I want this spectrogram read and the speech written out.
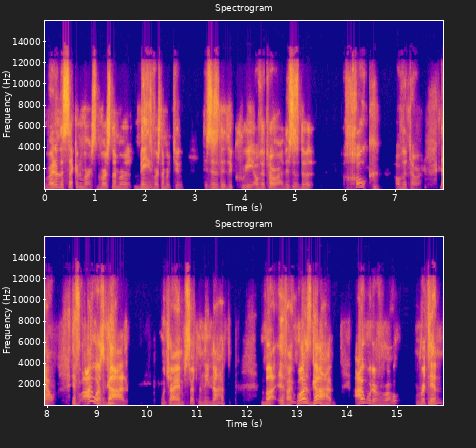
Right in the second verse, verse number beis, verse number two. This is the decree of the Torah. This is the chok of the Torah. Now, if I was God, which I am certainly not. But if I was God, I would have wrote, written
